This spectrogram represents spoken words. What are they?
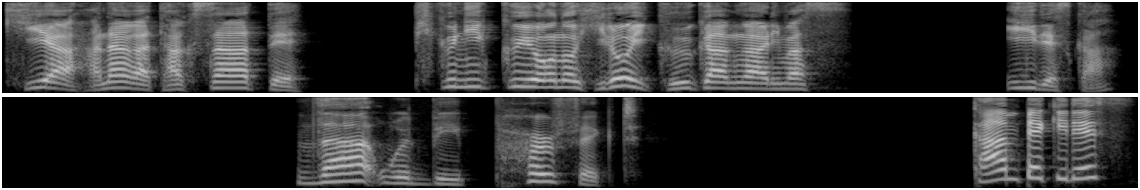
木や花がたくさんあってピクニック用の広い空間がありますいいですか That would be perfect. 完璧です。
